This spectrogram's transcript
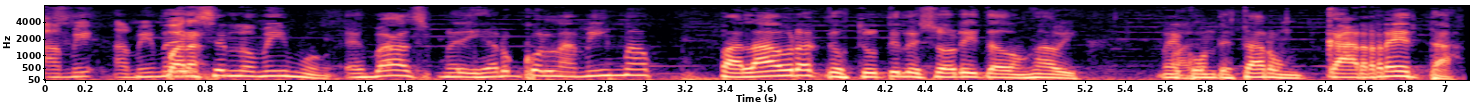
A mí, a mí me dicen lo mismo. Es más, me dijeron con la misma palabra que usted utilizó ahorita, don Javi. Me contestaron carreta,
